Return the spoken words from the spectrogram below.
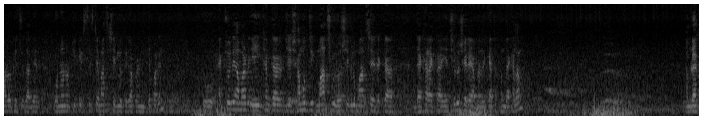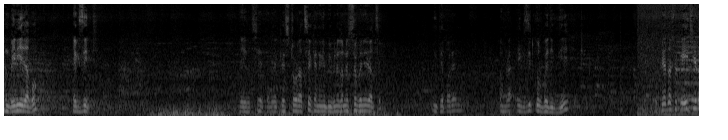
আরও কিছু যাদের অন্যান্য টিকিট সিস্টেম আছে, সেগুলো থেকে আপনারা নিতে পারেন। তো অ্যাকচুয়ালি আমার এইখানকার যে সামুদ্রিক মাছগুলো, সেগুলো মাছের একটা দেখার একটা ইয়ে ছিল, সেটাই আপনাদেরকে এতক্ষণ দেখালাম। আমরা এখন বেরিয়ে যাব। এক্সিট এই হচ্ছে তাদের একটা স্টোর আছে, এখানে বিভিন্ন ধরনের সুভেনির আছে। নিতে পারেন। আমরা এক্সিট করব এদিক দিয়ে। তো প্রিয় দর্শক, এই ছিল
